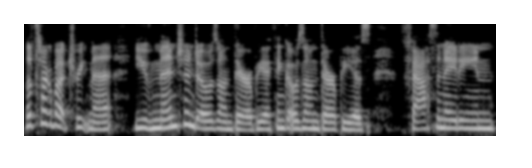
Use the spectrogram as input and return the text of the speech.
let's talk about treatment. You've mentioned ozone therapy. I think ozone therapy is fascinating.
